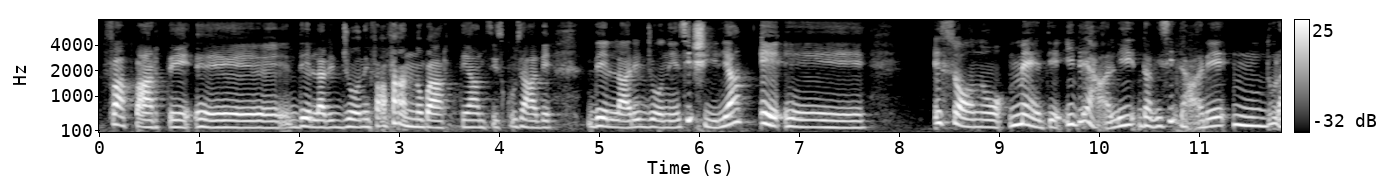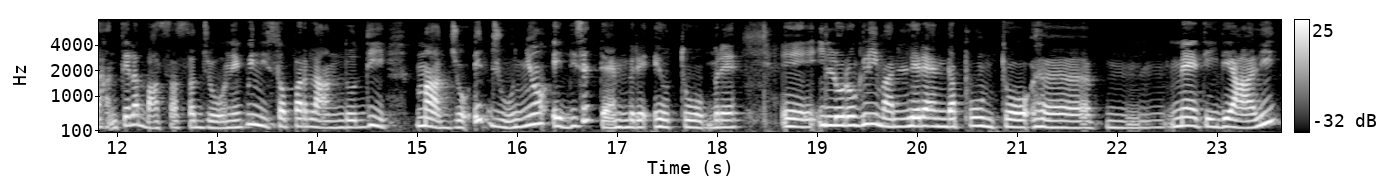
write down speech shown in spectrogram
fa parte eh, della regione, fa, fanno parte, anzi scusate, della regione Sicilia e eh, e sono mete ideali da visitare mm, durante la bassa stagione, quindi sto parlando di maggio e giugno e di settembre e ottobre. Eh, il loro clima le rende appunto eh, mm, mete ideali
